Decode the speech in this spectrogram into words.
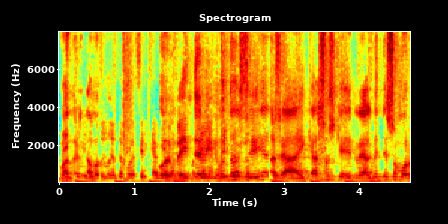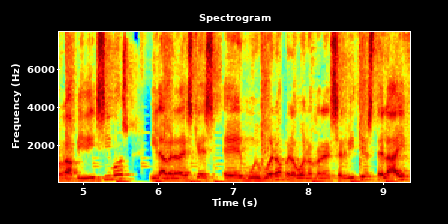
cuando estamos... yo te puedo decir que en 20 minutos, sí, o sea, hay casos que realmente somos rapidísimos y la verdad es que es eh, muy bueno, pero bueno, con el servicio este live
